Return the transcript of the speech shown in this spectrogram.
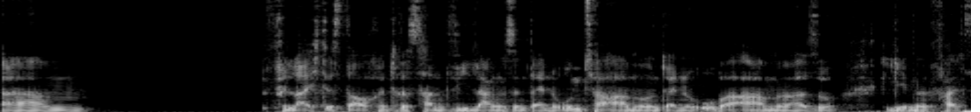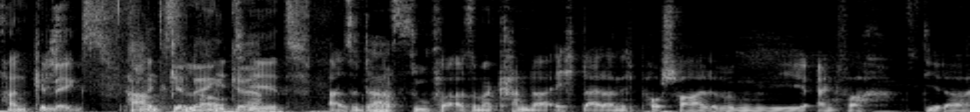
Ähm, vielleicht ist da auch interessant, wie lang sind deine Unterarme und deine Oberarme, also gegebenenfalls Handgelenks, Handgelenke. Also da Ja. ist super, also man kann da echt leider nicht pauschal irgendwie einfach dir da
